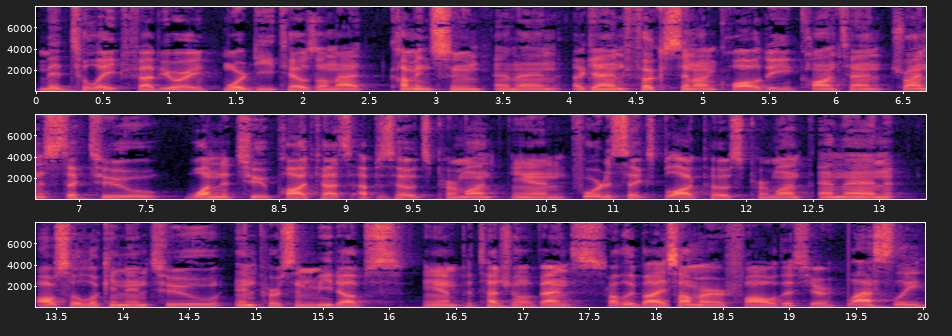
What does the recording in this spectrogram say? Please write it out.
mid to late February. More details on that coming soon. And then again, focusing on quality content, trying to stick to one to two podcast episodes per month and four to six blog posts per month. And then also looking into in person meetups and potential events probably by summer or fall this year. Lastly,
